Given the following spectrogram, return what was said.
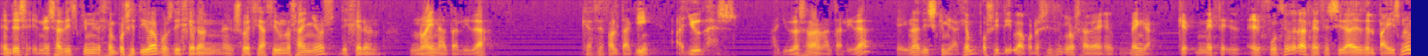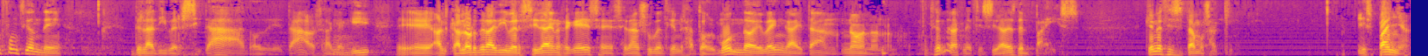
Entonces, en esa discriminación positiva, pues dijeron, en Suecia hace unos años, dijeron, no hay natalidad. ¿Qué hace falta aquí? Ayudas. Ayudas a la natalidad. Y hay una discriminación positiva, por así decirlo. venga, que en función de las necesidades del país, no en función de, de la diversidad o de tal. O sea, que aquí, eh, al calor de la diversidad y no sé qué, se, se, dan subvenciones a todo el mundo y venga y tal. No, no, no, no. En función de las necesidades del país. ¿Qué necesitamos aquí? España,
